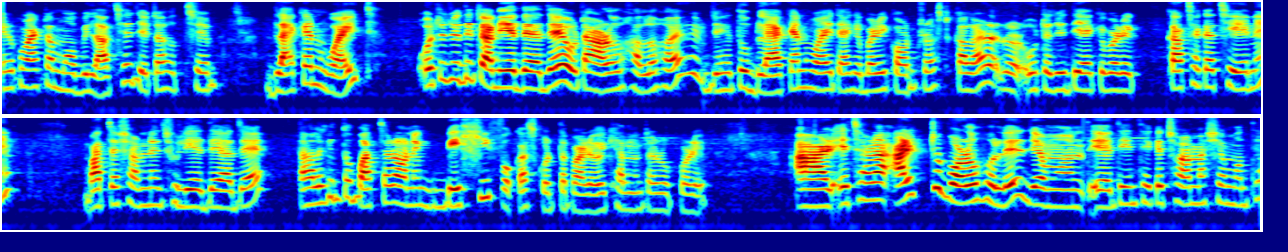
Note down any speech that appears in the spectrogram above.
এরকম একটা মোবিল আছে, যেটা হচ্ছে ব্ল্যাক অ্যান্ড হোয়াইট ওটা যদি টানিয়ে দেওয়া যায়, ওটা আরও ভালো হয়। যেহেতু ব্ল্যাক অ্যান্ড হোয়াইট একেবারেই কন্ট্রাস্ট কালার ওটা যদি একেবারে কাছাকাছি এনে বাচ্চার সামনে ঝুলিয়ে দেওয়া যায়, তাহলে কিন্তু বাচ্চারা অনেক বেশি ফোকাস করতে পারে ওই খেলনাটার উপরে। আর এছাড়া আরেকটু বড় হলে, যেমন তিন থেকে ছয় মাসের মধ্যে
